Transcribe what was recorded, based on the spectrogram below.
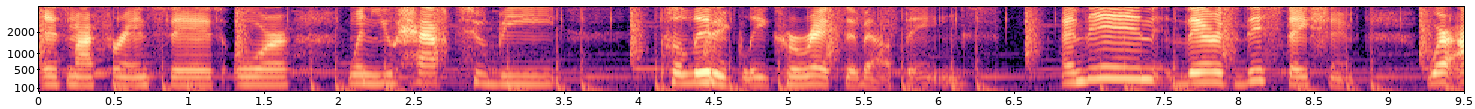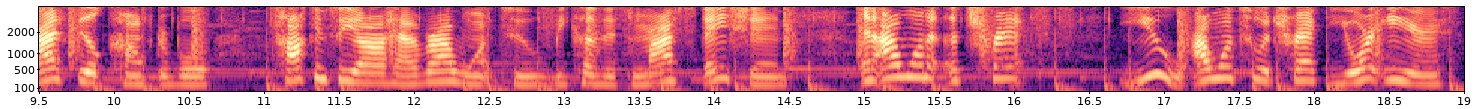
as my friend says, or when you have to be politically correct about things. And then there's this station where I feel comfortable talking to y'all however I want to because it's my station and I want to attract you. I want to attract your ears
